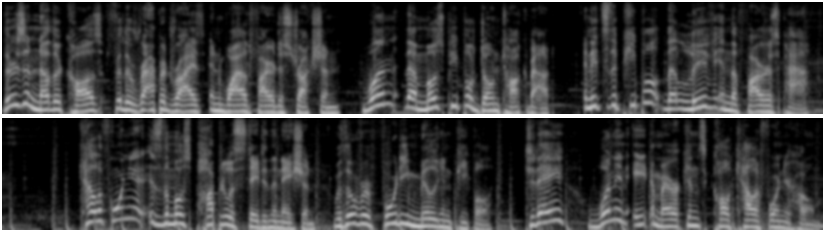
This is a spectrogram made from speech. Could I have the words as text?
There's another cause for the rapid rise in wildfire destruction, one that most people don't talk about, and it's the people that live in the fire's path. California is the most populous state in the nation, with over 40 million people. Today, 1 in 8 Americans call California home.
